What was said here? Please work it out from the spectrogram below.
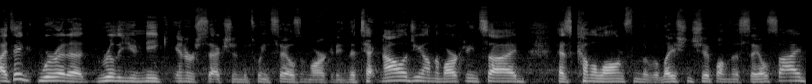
I think we're at a really unique intersection between sales and marketing. The technology on the marketing side has come along from the relationship on the sales side.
